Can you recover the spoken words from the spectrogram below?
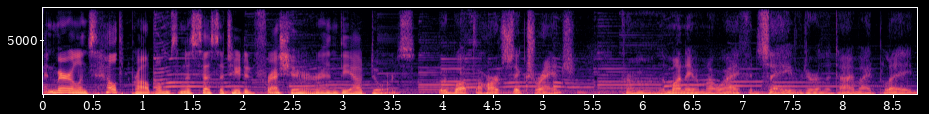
and Marilyn's health problems necessitated fresh air and the outdoors. We bought the Heart Six Ranch from the money my wife had saved during the time I'd played.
